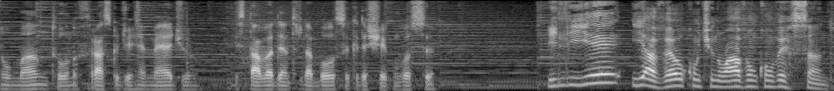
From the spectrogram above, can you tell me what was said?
no manto ou no frasco de remédio estava dentro da bolsa que deixei com você? Ilie e Avel continuavam conversando.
